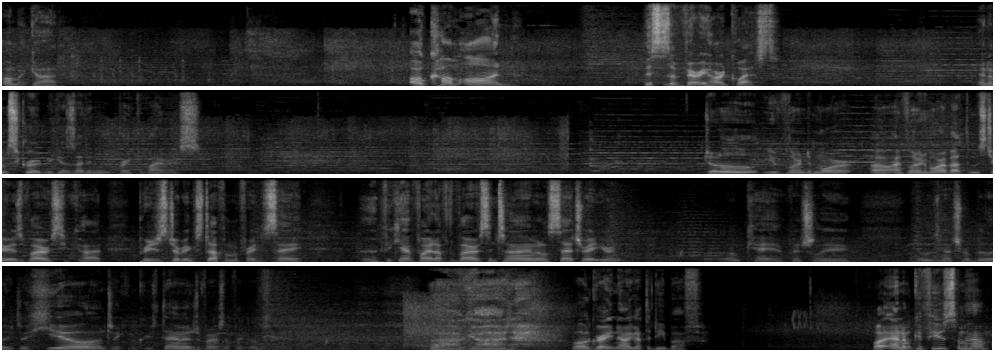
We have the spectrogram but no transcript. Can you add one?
Oh my god. Oh, come on! This is a very hard quest. And I'm screwed because I didn't break the virus. Doodle, you've learned more... Oh, I've learned more about the mysterious virus you caught. Pretty disturbing stuff, I'm afraid to say. Uh, if you can't fight off the virus in time, it'll saturate your... Okay, eventually... You lose natural ability to heal and take increased damage. Virus effect. Okay. Oh god. Well, great. Now I got the debuff. What? And I'm confused somehow.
